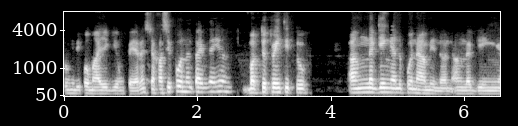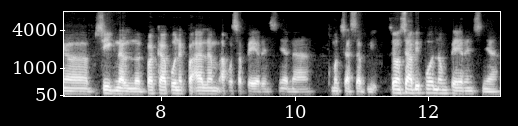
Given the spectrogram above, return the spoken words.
kung hindi pumayag yung parents niya, kasi po ng time na yun, magto 22, ang naging ano po namin nun, ang naging ah, signal nun, pagka po nagpaalam ako sa parents niya na magsasubmit. So ang sabi po ng parents niya,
